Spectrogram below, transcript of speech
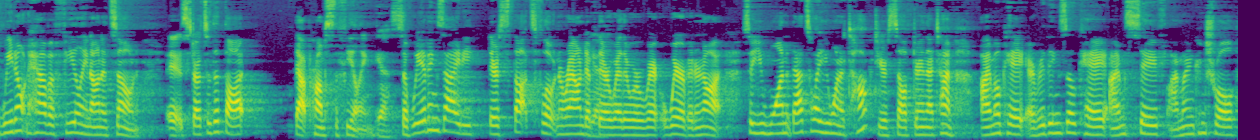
we don't have a feeling on its own. It starts with a thought, that prompts the feeling. Yes. So if we have anxiety, there's thoughts floating around up there, whether we're aware- aware of it or not. So you want, that's why you want to talk to yourself during that time. I'm okay. Everything's okay. I'm safe. I'm in control.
